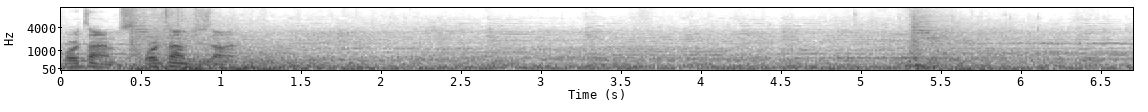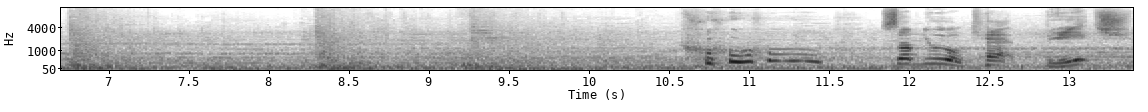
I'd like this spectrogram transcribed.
Four times. Four times he's done it. up, you little cat bitch?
